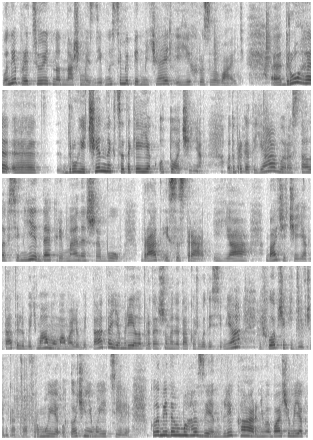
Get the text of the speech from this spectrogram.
вони працюють над нашими здібностями, підмічають і їх розвивають. Друге, trochę Другий чинник це таке, як оточення. От, наприклад, я виростала в сім'ї, де крім мене ще був брат і сестра. І я, бачачи, як тато любить маму, мама любить тата, я мріяла про те, що в мене також буде сім'я, і хлопчик, і дівчинка. Це формує оточення мої цілі. Коли ми йдемо в магазин, в лікарню, ми бачимо, як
